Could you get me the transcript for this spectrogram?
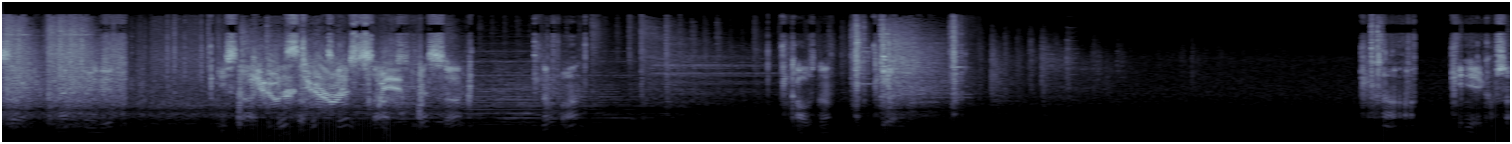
Nice to meet you. Suck. This, sucks. this sucks. You guys suck. No fun. Calls no. Good. Uh, yeah, kom så.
